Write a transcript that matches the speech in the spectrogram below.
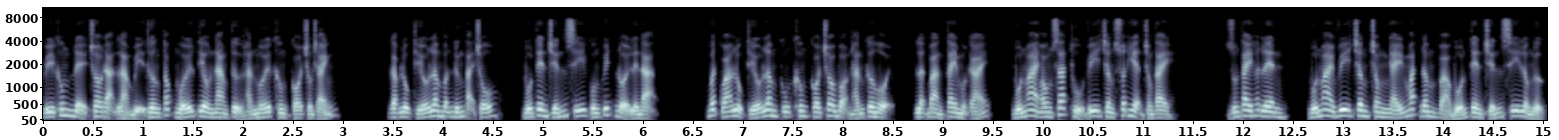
vì không để cho đạn làm bị thương tóc mới tiêu nam tử hắn mới không có trốn tránh. Gặp lục thiếu lâm vẫn đứng tại chỗ, bốn tên chiến sĩ cuốn quýt đổi lên đạn. Bất quá lục thiếu lâm cũng không có cho bọn hắn cơ hội, lật bàn tay một cái, bốn mai ong sát thủ vi châm xuất hiện trong tay. Dùng tay hất lên, bốn mai vi châm trong nháy mắt đâm vào bốn tên chiến sĩ lồng ngực.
